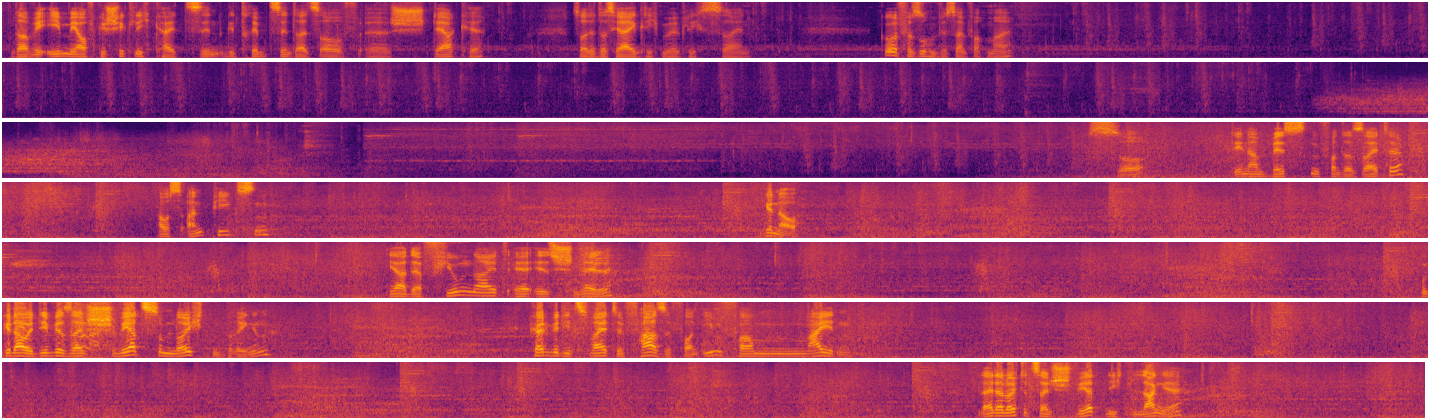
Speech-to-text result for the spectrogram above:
Da wir eh mehr auf Geschicklichkeit sind, getrimmt sind als auf äh, Stärke, sollte das ja eigentlich möglich sein. Gut, versuchen wir es einfach mal. So. Den am besten von der Seite. Aus anpieksen. Genau. Ja, der Fume Knight, er ist schnell. Und genau, indem wir sein Schwert zum Leuchten bringen, können wir die zweite Phase von ihm vermeiden. Leider leuchtet sein Schwert nicht lange.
